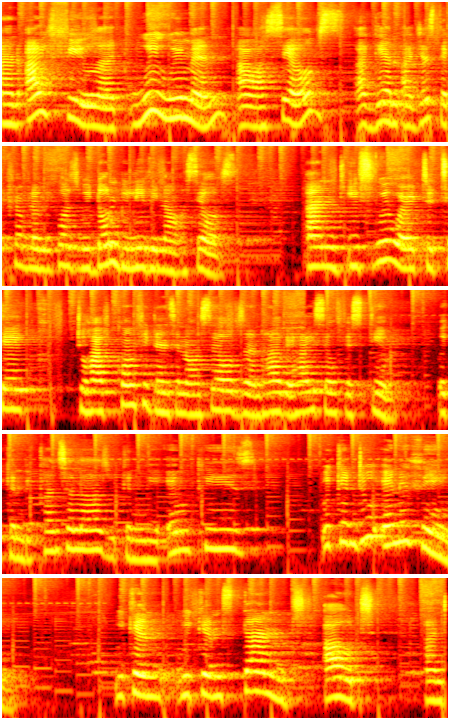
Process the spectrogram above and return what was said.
and I feel that we women ourselves, again, are just a problem because we don't believe in ourselves. And if we were to take, to have confidence in ourselves and have a high self esteem, we can be councillors, we can be MPs, we can do anything. We can, we can stand out and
